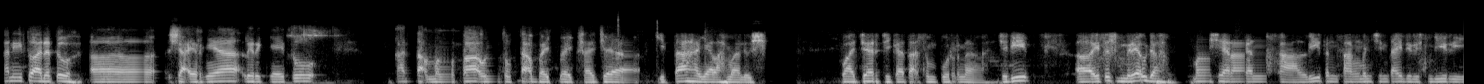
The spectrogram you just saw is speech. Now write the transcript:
Kan itu ada tuh uh, syairnya, liriknya itu kata mengapa untuk tak baik-baik saja. Kita hanyalah manusia. Wajar jika tak sempurna. Jadi uh, itu sebenarnya udah mengisyaratkan sekali tentang mencintai diri sendiri.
